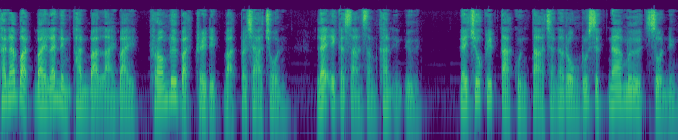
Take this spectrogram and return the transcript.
ธนบัตรใบละ1,000 บาทหลายใบ พร้อมด้วยบัตรเครดิตบัตรประชาชน และเอกสารสำคัญอื่น ๆ ในช่วงพริบตาคุณตาชนรงค์รู้สึกหน้ามืดส่วนหนึ่ง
